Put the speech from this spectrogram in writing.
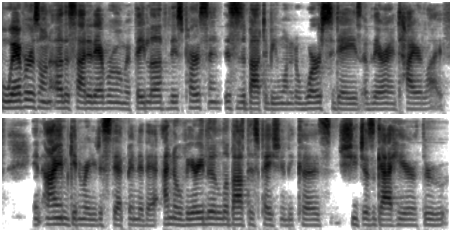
whoever is on the other side of that room, if they love this person, this is about to be one of the worst days of their entire life. And I am getting ready to step into that. I know very little about this patient because she just got here through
